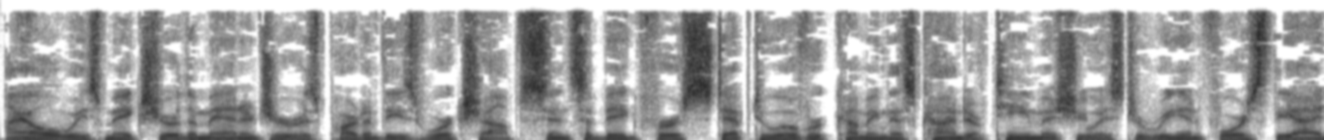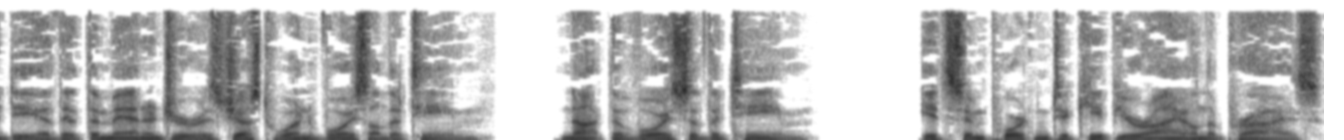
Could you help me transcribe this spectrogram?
I always make sure the manager is part of these workshops since a big first step to overcoming this kind of team issue is to reinforce the idea that the manager is just one voice on the team, not the voice of the team. It's important to keep your eye on the prize.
